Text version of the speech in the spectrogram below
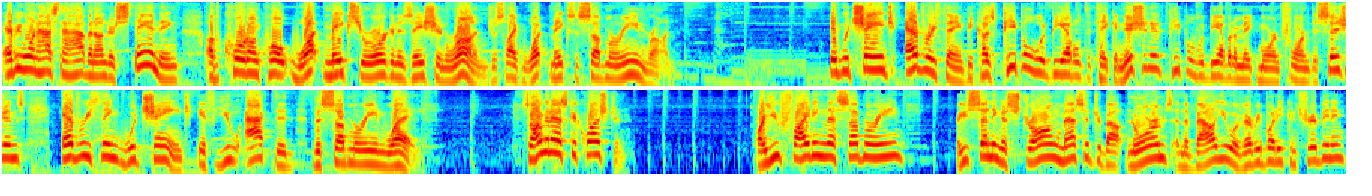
Everyone has to have an understanding of quote unquote what makes your organization run, just like what makes a submarine run. It would change everything because people would be able to take initiative, people would be able to make more informed decisions. Everything would change if you acted the submarine way. So I'm going to ask a question. Are you fighting that submarine? Are you sending a strong message about norms and the value of everybody contributing?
